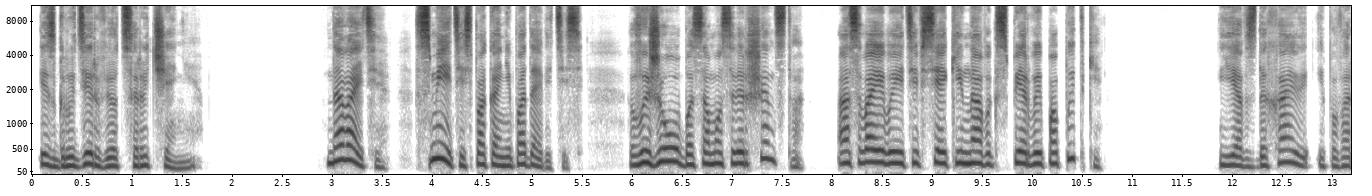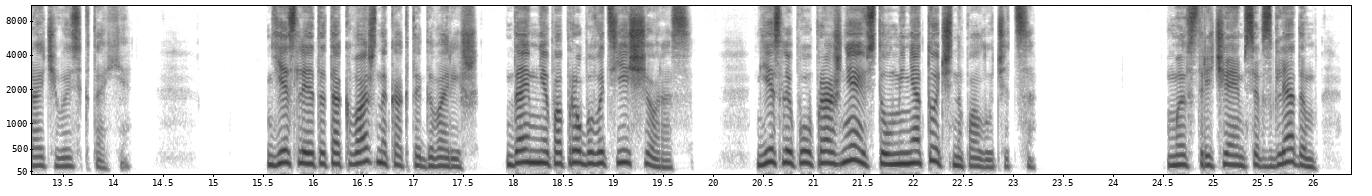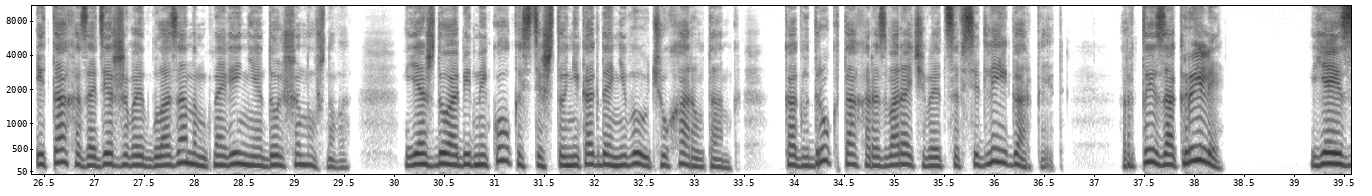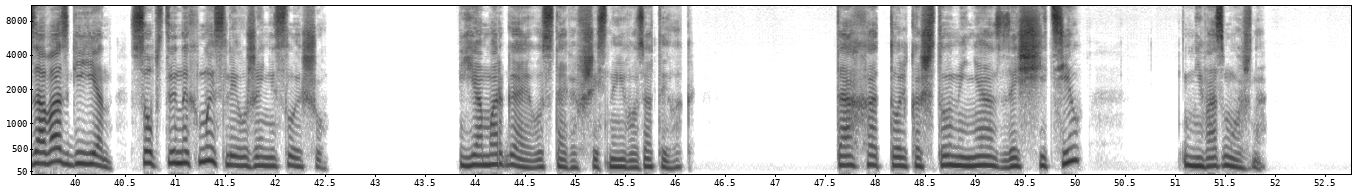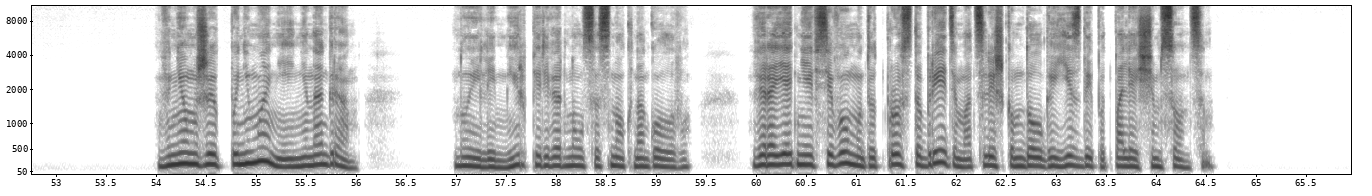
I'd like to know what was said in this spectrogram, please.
Из груди рвется рычание. «Давайте, смейтесь, пока не подавитесь. Вы же оба само совершенство. Осваиваете всякий навык с первой попытки?» Я вздыхаю и поворачиваюсь к Тахе. «Если это так важно, как ты говоришь, дай мне попробовать еще раз. Если поупражняюсь, то у меня точно получится». Мы встречаемся взглядом, и Таха задерживает глаза на мгновение дольше нужного. Я жду обидной колкости, что никогда не выучу Харутанг, как вдруг Таха разворачивается в седле и гаркает. «Рты закрыли? Я из-за вас, Гиен, собственных мыслей уже не слышу. Я моргаю, уставившись на его затылок. Таха только что меня защитил? Невозможно. В нем же понимание не на грамм. Ну или мир перевернулся с ног на голову. Вероятнее всего, мы тут просто бредим от слишком долгой езды под палящим солнцем.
